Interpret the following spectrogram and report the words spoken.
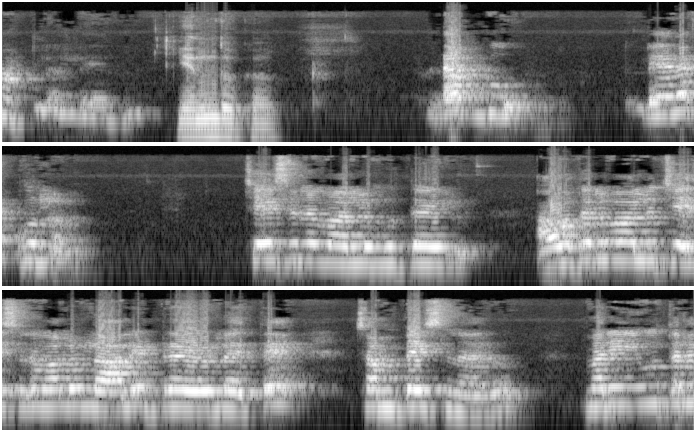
మాట్లాడలేదు. ఎందుకు? డబ్బు లేదా కులం. చేసిన వాళ్ళు ముద్దాయిలు అవతల వాళ్ళు చేసిన వాళ్ళు లారీ డ్రైవర్లు అయితే చంపేసినారు. మరి యువతల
